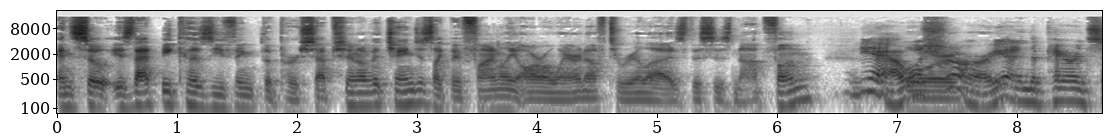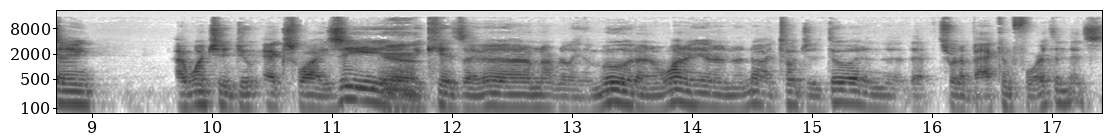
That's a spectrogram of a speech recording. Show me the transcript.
And so is that because you think the perception of it changes? Like they finally are aware enough to realize this is not fun? Yeah, well, Or- sure. Yeah, and the parents saying, I want you to do X, Y, Z, and then Yeah. the kids like, uh, I'm not really in the mood. I don't want to. No, no, no. I told you to do it, and the, that sort of back and forth, and that's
